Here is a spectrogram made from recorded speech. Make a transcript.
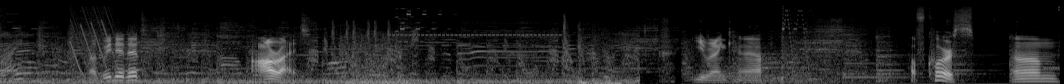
right? But we did it. Alright. E rank, yeah. Of course. Um,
